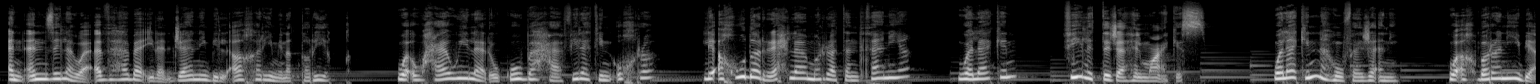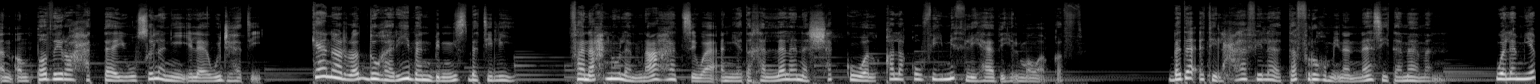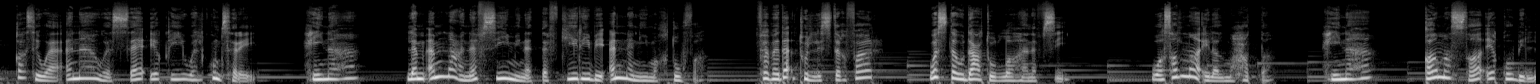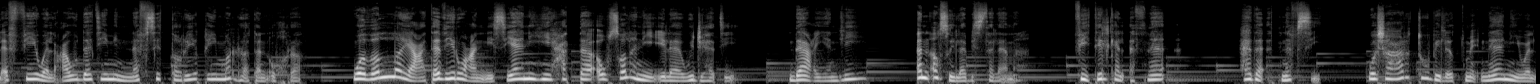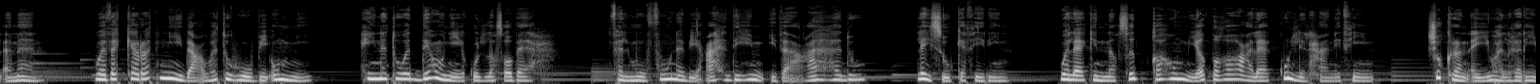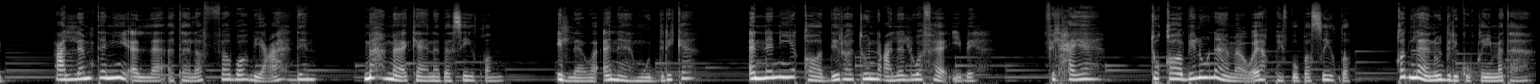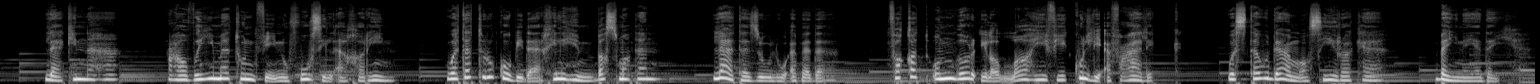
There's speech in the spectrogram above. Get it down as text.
أن أنزل وأذهب إلى الجانب الآخر من الطريق وأحاول ركوب حافلة أخرى لأخوض الرحلة مرة ثانية ولكن في الاتجاه المعاكس. ولكنه فاجأني. وأخبرني بأن أنتظر حتى يوصلني إلى وجهتي. كان الرد غريبا بالنسبة لي فنحن لم نعهد سوى أن يتخللنا الشك والقلق في مثل هذه المواقف. بدأت الحافلة تفرغ من الناس تماما ولم يبق سوى أنا والسائق والكمسري حينها لم أمنع نفسي من التفكير بأنني مخطوفة فبدأت الاستغفار واستودعت الله نفسي. وصلنا إلى المحطة. حينها قام السائق باللف والعودة من نفس الطريق مرة أخرى وظل يعتذر عن نسيانه حتى أوصلني إلى وجهتي داعيا لي أن أصل بالسلامة. في تلك الأثناء هدأت نفسي وشعرت بالاطمئنان والأمان وذكرتني دعوته بأمي حين تودعني كل صباح فالموفون بعهدهم إذا عاهدوا ليسوا كثيرين. ولكن صدقهم يطغى على كل الحانثين. شكرا أيها الغريب. علمتني ألا أتلفظ بعهد مهما كان بسيطا إلا وأنا مدركه أنني قادرة على الوفاء به. في الحياة تقابلنا مواقف بسيطة قد لا ندرك قيمتها لكنها عظيمة في نفوس الآخرين وتترك بداخلهم بصمة لا تزول ابدا. فقط انظر إلى الله في كل أفعالك واستودع مصيرك بين يديه.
